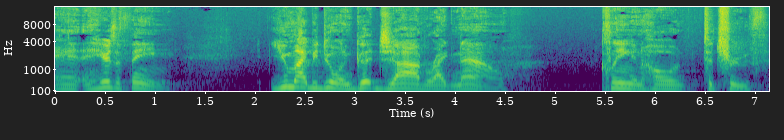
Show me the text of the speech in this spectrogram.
And, and here's the thing you might be doing a good job right now, clinging hold to truth,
